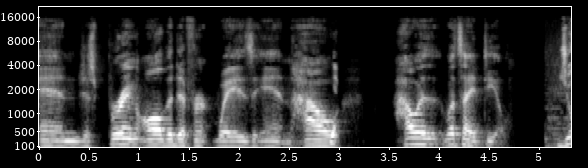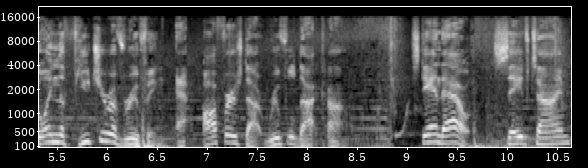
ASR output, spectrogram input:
and just bring all the different ways in? How yeah. how is what's ideal? Join the future of roofing at offers.roofle.com stand out save time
